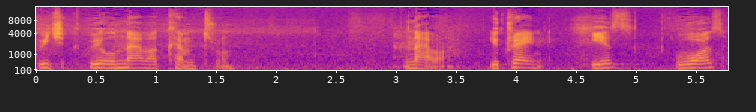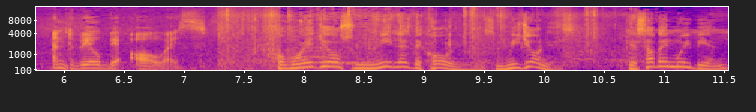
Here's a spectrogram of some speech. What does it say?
which will never come true. Never. Ukraine is, was, and will be always. Como ellos, miles de jóvenes, millones, que saben muy bien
